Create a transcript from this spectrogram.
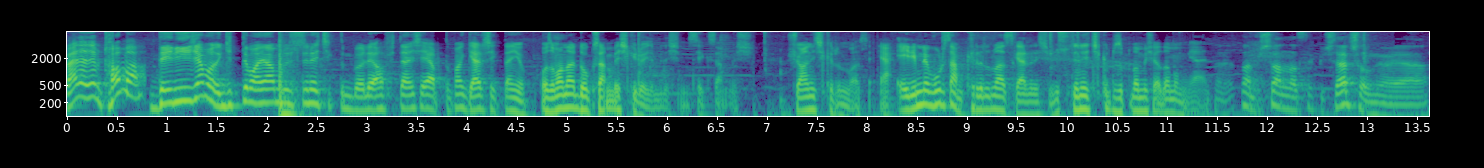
Ben de dedim tamam deneyeceğim onu. Gittim ayağımın üstüne çıktım böyle hafiften şey yaptım falan. Gerçekten yok. O zamanlar 95 kiloydum bir de şimdi 85. Şu an hiç kırılmaz. Ya elimle vursam kırılmaz kardeşim. Üstüne çıkıp zıplamış adamım yani. Lan bir şey anlatsak bir şeyler çalınıyor ya.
